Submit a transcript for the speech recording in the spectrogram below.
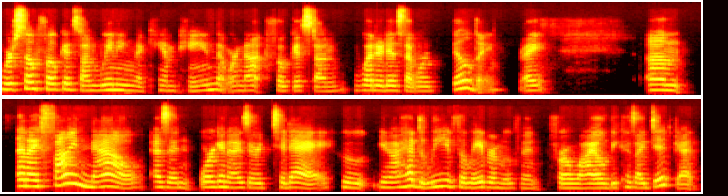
We're so focused on winning the campaign that we're not focused on what it is that we're building, right? Um, and I find now as an organizer today, who, you know, I had to leave the labor movement for a while because I did get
